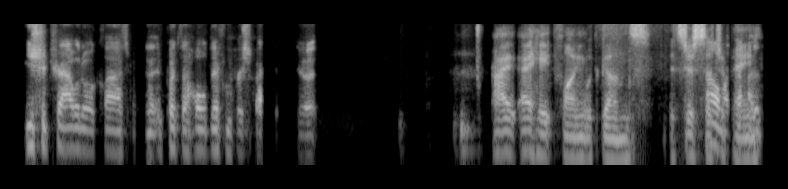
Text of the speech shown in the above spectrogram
You should travel to a class. It puts a whole different perspective to it. I, I hate flying with guns. It's just such Oh a pain. God,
